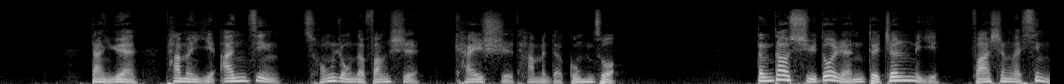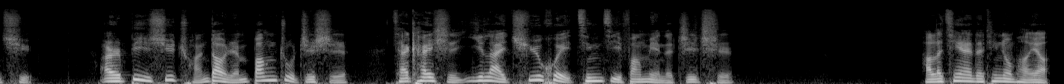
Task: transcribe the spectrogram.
但愿他们以安静从容的方式开始他们的工作。等到许多人对真理发生了兴趣，而必须传道人帮助之时，才开始依赖区会经济方面的支持。好了，亲爱的听众朋友。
